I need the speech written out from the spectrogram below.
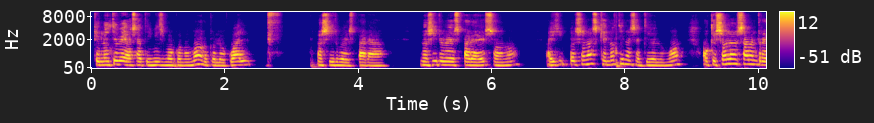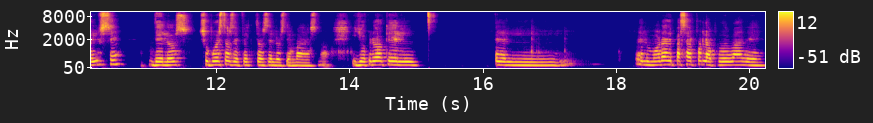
que no te veas a ti mismo con humor, con lo cual no sirves para, no sirves para eso, ¿no? Hay personas que no tienen sentido del humor o que solo saben reírse de los supuestos defectos de los demás, ¿no? Y yo creo que el, el el humor ha de pasar por la prueba de,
